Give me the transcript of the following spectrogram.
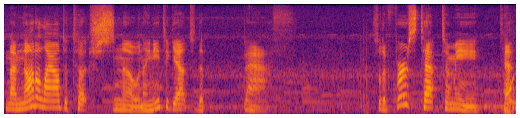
And I'm not allowed to touch snow, and I need to get to the bath. So the first step to me... Tep?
